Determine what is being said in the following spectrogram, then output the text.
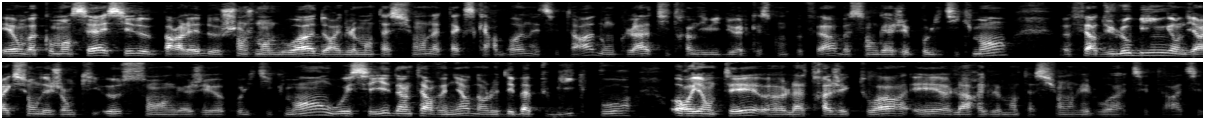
et on va commencer à essayer de parler de changement de loi, de réglementation, de la taxe carbone, etc. Donc là, à titre individuel, qu'est-ce qu'on peut faire? Ben, S'engager politiquement, euh, faire du lobbying en direction des gens qui, eux, sont engagés euh, politiquement, ou essayer d'intervenir dans le débat public pour orienter euh, la trajectoire et la réglementation, les lois, etc. etc.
